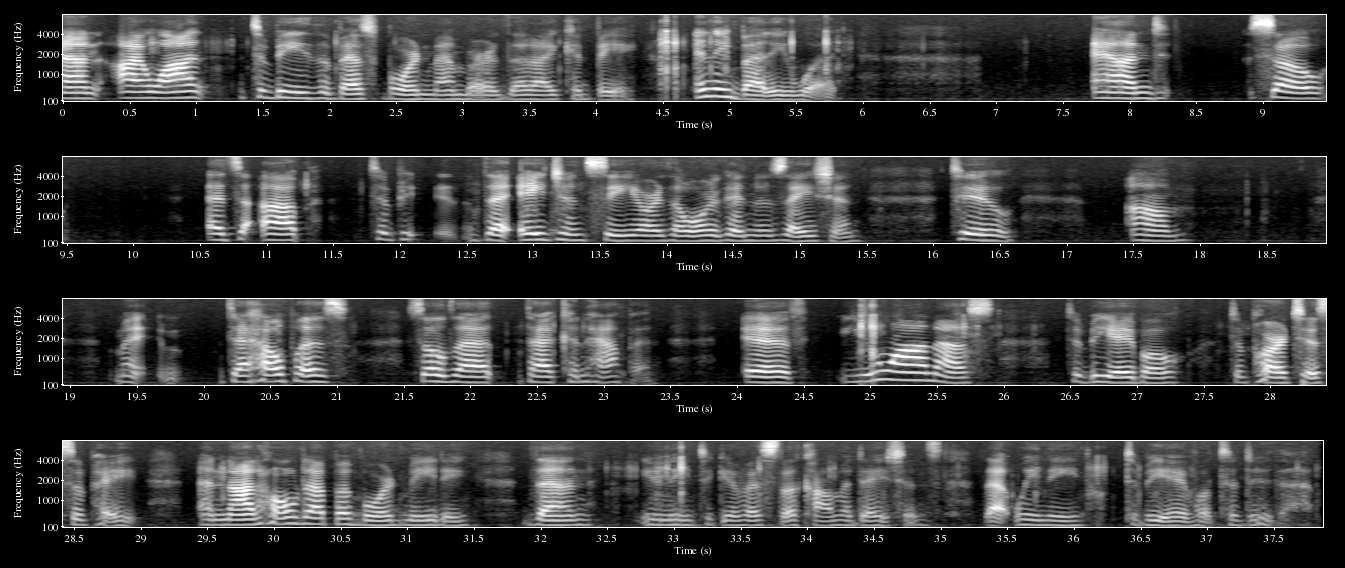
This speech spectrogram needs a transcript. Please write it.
And I want to be the best board member that I could be. Anybody would. And so it's up to the agency or the organization to um, to help us so that that can happen. If you want us to be able to participate and not hold up a board meeting, then you need to give us the accommodations that we need to be able to do that.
